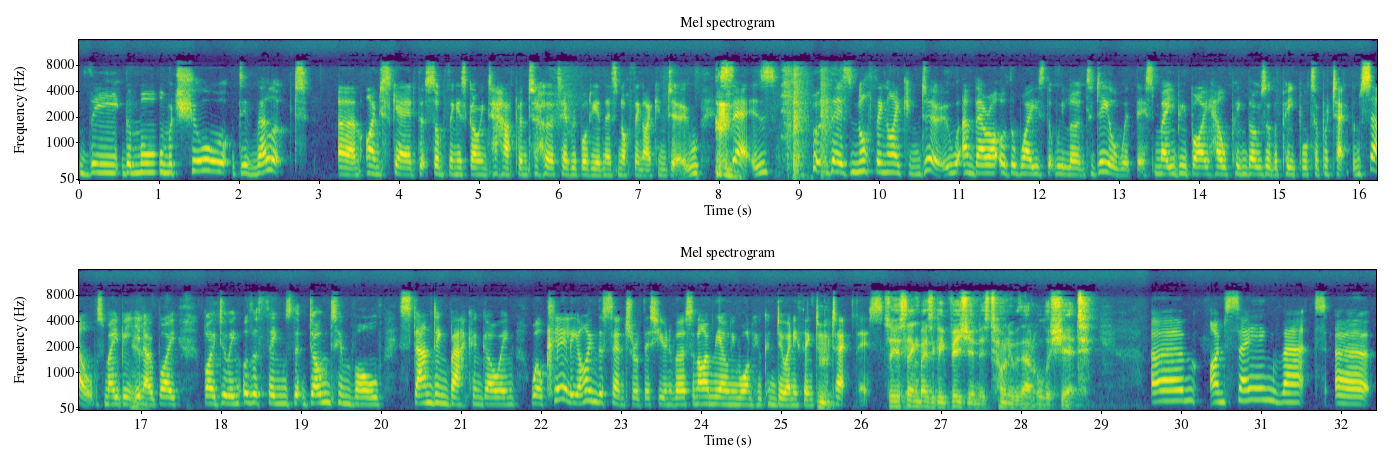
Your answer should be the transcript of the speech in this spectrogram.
the the more mature, developed. Um, I'm scared that something is going to happen to hurt everybody, and there's nothing I can do. says, but there's nothing I can do, and there are other ways that we learn to deal with this. Maybe by helping those other people to protect themselves. Maybe you know by by doing other things that don't involve standing back and going, well, clearly I'm the center of this universe, and I'm the only one who can do anything to protect this. So you're saying basically Vision is Tony without all the shit. Um, I'm saying that uh,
